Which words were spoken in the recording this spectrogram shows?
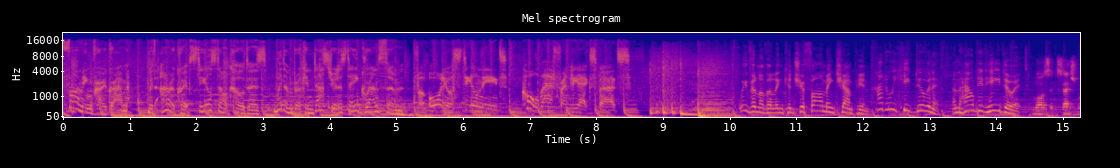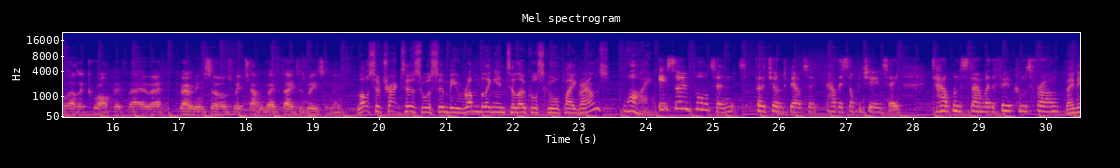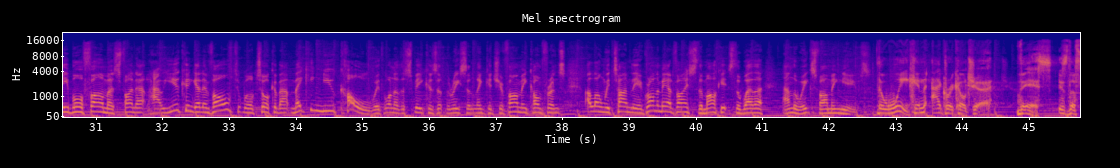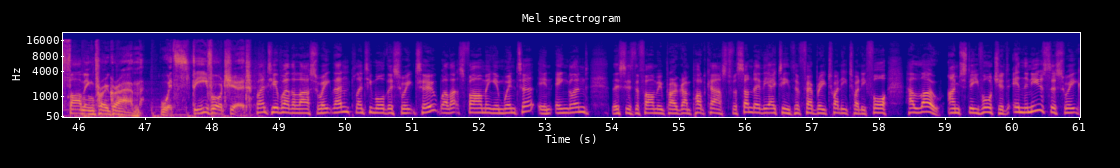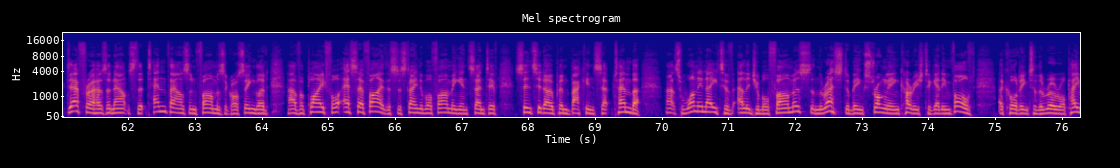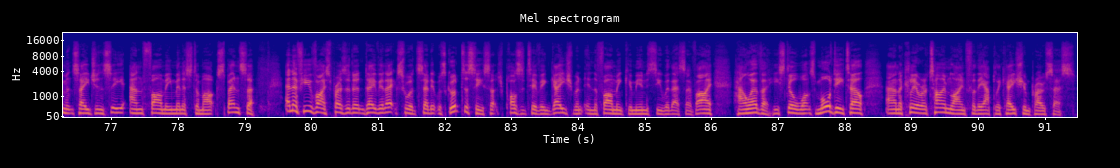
The Farming Programme with Araquip Steel Stockholders, Withambrook Industrial Estate Grantham. For all your steel needs, call their friendly experts. We've another Lincolnshire farming champion. How do we keep doing it? And how did he do it? More successful as a crop if they're uh, grown in soils which haven't grown potatoes recently. Lots of tractors will soon be rumbling into local school playgrounds. Why? It's so important for the children to be able to have this opportunity to help understand where the food comes from. They need more farmers. Find out how you can get involved. We'll talk about making new coal with one of the speakers at the recent Lincolnshire Farming Conference, along with timely agronomy advice, the markets, the weather, and the week's farming news. The Week in Agriculture. This is the Farming Programme with Steve Orchard. Plenty of weather last week, then. Plenty more this week, too. Well, that's farming in winter in England. This is the Farming Programme podcast for Sunday, the 18th of February, 2024. Hello, I'm Steve Orchard. In the news this week, DEFRA has announced that 10,000 farmers across England have applied for SFI, the Sustainable Farming Incentive, since it opened back in September. That's one in eight of eligible farmers, and the rest are being strongly encouraged to get involved, according to the Rural Payments Agency and Farming Minister Mark Spencer. NFU Vice President David Exwood said it was good to see such positive engagement in the farming community with SFI. However, he still wants more detail and a clearer timeline for the application process.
